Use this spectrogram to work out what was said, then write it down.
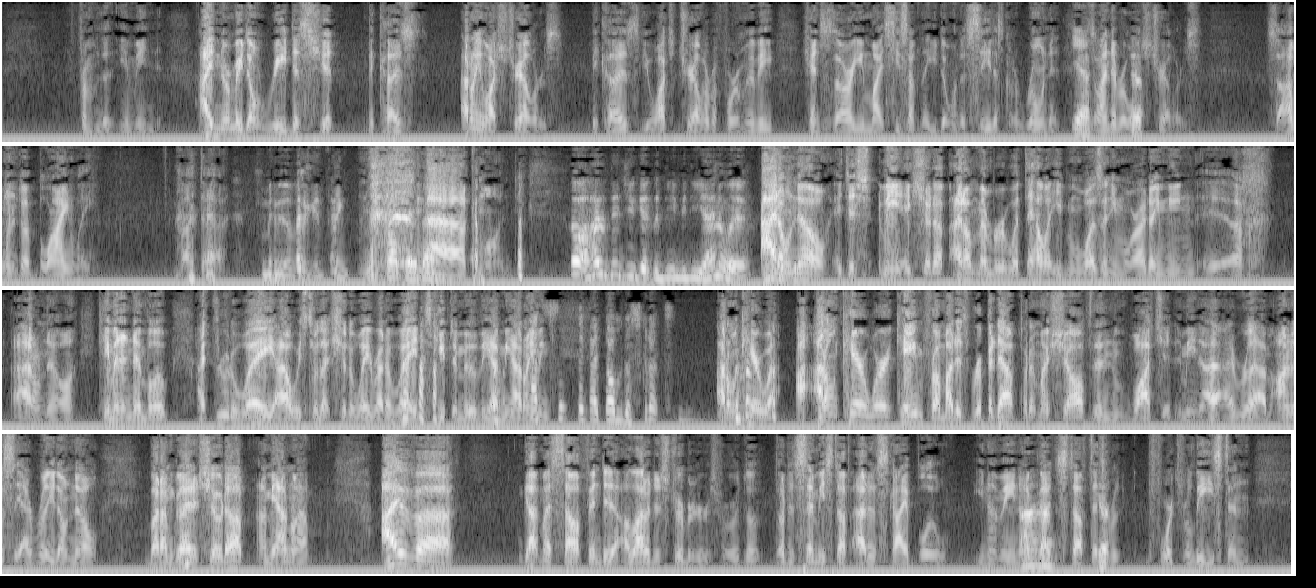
from the. I mean, I normally don't read this shit because I don't even watch trailers because if you watch a trailer before a movie, chances are you might see something that you don't want to see that's going to ruin it. Yeah. So I never Yeah. watch trailers. So I went into it blindly. But uh, Maybe that was a good thing. nah, come on. Oh, how did you get the DVD anyway? I don't know. It just, I mean, it showed up. I don't remember what the hell it even was anymore. I don't mean, uh, ugh, I don't know. Came in an envelope. I threw it away. I always throw that shit away right away and just keep the movie. I mean, I don't even. That's the thing I done with the script. I don't care what I, I don't care where it came from. I just rip it out, put it on my shelf, then watch it. I mean, I, I really, I'm, honestly, I really don't know, but I'm glad it showed up. I mean, I don't know. I've uh, got myself into a lot of distributors where they'll, they'll just send me stuff out of Sky Blue. You know what I mean? I've Uh-huh. got stuff that's Yeah. re- before it's released, and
